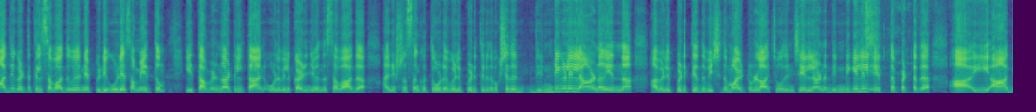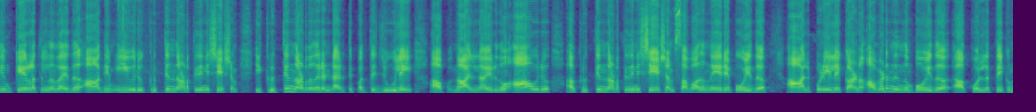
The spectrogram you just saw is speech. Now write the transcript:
ആദ്യഘട്ടത്തിൽ സവാദുവിനെ പിടികൂടിയ സമയത്തും ഈ തമിഴ്നാട്ടിൽ താൻ ഒളിവിൽ കഴിഞ്ഞുവെന്ന് സവാദ് അന്വേഷണ സംഘത്തോട് വെളിപ്പെടുത്തിയിരുന്നു. പക്ഷെ അത് ദിണ്ടികളിലാണ് എന്ന് വെളിപ്പെടുത്തിയത്. വിശദമായിട്ടുള്ള ചോദ്യം ചെയ്യലിലാണ് ദിണ്ടിഗലിൽ എത്തപ്പെട്ടത് ഈ ആദ്യം കേരളത്തിൽ നിന്ന്. അതായത് ആദ്യം ഈ ഒരു കൃത്യം നടത്തിയതിന് ശേഷം ഈ കൃത്യം നടന്നത് രണ്ടായിരത്തി പത്ത് ജൂലൈ നാലിനായിരുന്നു. ആ ഒരു കൃത്യം നടത്തിയതിന് ശേഷം സവാദ് നേരെ പോയത് ആലപ്പുഴയിലേക്കാണ്. അവിടെ നിന്നും പോയത് കൊല്ലത്തേക്കും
